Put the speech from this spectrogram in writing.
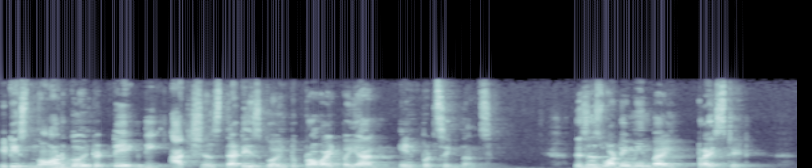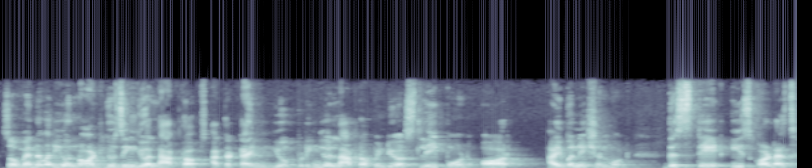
it is not going to take the actions that is going to provide by an input signals. This is what I mean by tri state. So whenever you are not using your laptops at the time you are putting your laptop into your sleep mode or hibernation mode this state is called as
